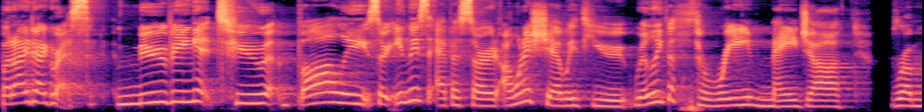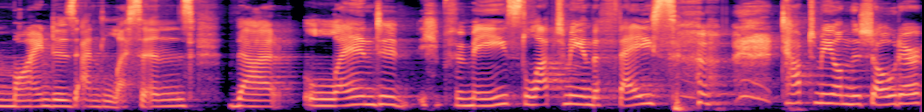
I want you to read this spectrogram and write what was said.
But I digress. Moving to Bali. So, in this episode, I want to share with you really the three major reminders and lessons that landed for me, slapped me in the face, tapped me on the shoulder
